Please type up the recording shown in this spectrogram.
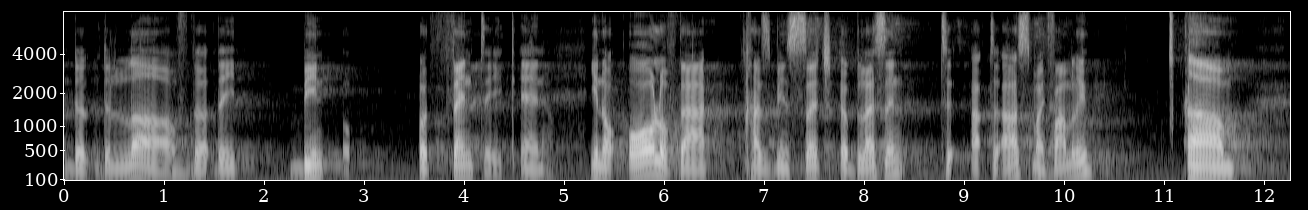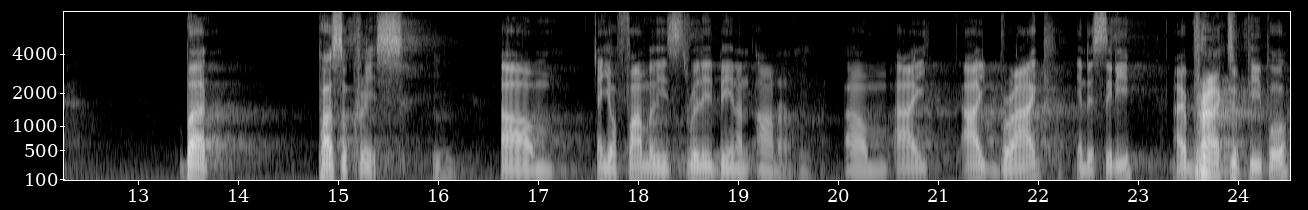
the, the love the, the being authentic. And you know all of that has been such a blessing to, uh, to us my family. Um, but pastor chris um, and your family has really been an honor. Um, I, I brag in the city. I brag to people.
